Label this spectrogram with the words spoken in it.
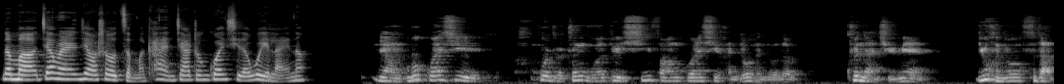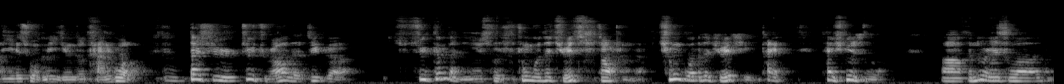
那么，姜文仁教授怎么看加中关系的未来呢？两国关系或者中国对西方关系很多很多的困难局面，有很多复杂的因素，我们已经都谈过了。嗯。但是最主要的这个最根本的因素是中国的崛起造成的。中国的崛起太太迅速了，啊，很多人说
